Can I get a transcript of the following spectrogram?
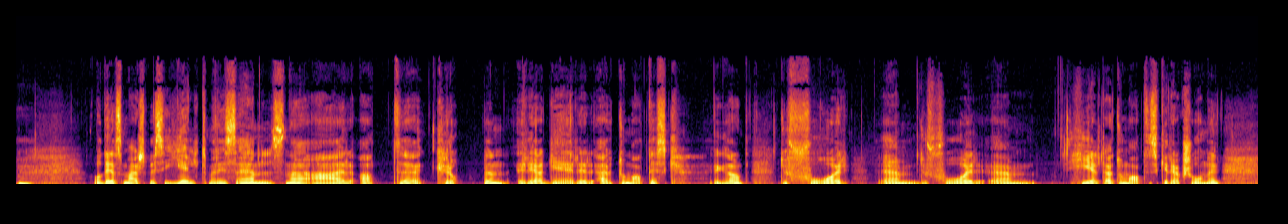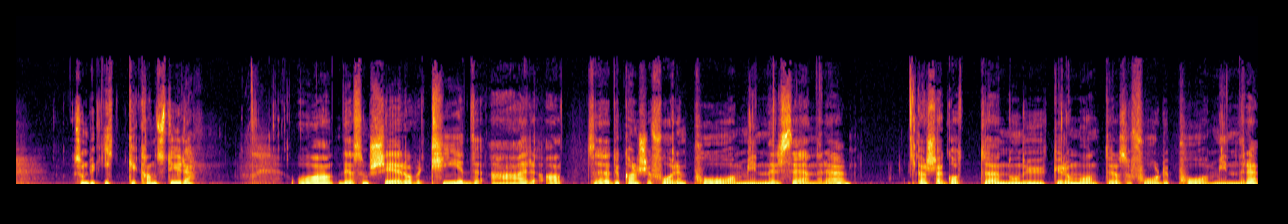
Mm. Og det som er spesielt med disse hendelsene, er at uh, kroppen reagerer automatisk. Ikke sant? Du får, um, du får helt automatiske reaksjoner som du ikke kan styre. Og det som skjer over tid, er at Eh, du kanskje får en påminner senere. Kanskje det er gått eh, noen uker og måneder, og så får du påminnere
